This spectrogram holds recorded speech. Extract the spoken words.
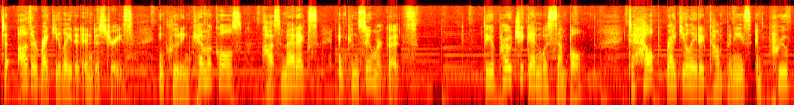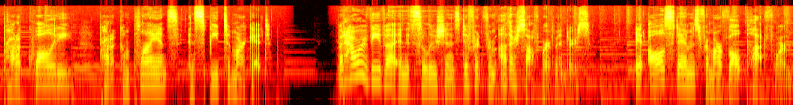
to other regulated industries, including chemicals, cosmetics, and consumer goods. The approach again was simple to help regulated companies improve product quality, product compliance, and speed to market. But how are Veeva and its solutions different from other software vendors? It all stems from our Vault platform.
